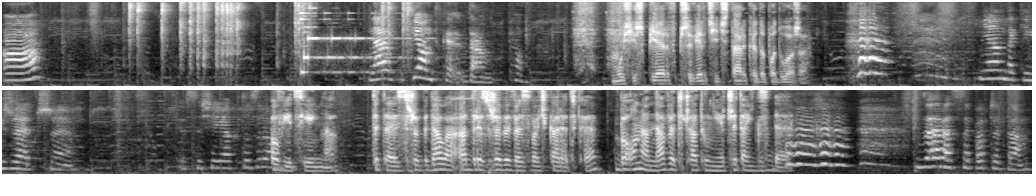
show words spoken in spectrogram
O. Na piątkę dam. Musisz pierw przywiercić tarkę do podłoża. Nie mam takich rzeczy. W sensie jak to zrobić? Powiedz jej na TTS, żeby dała adres, żeby wezwać karetkę, bo ona nawet czatu nie czyta XD. Zaraz se poczytam.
